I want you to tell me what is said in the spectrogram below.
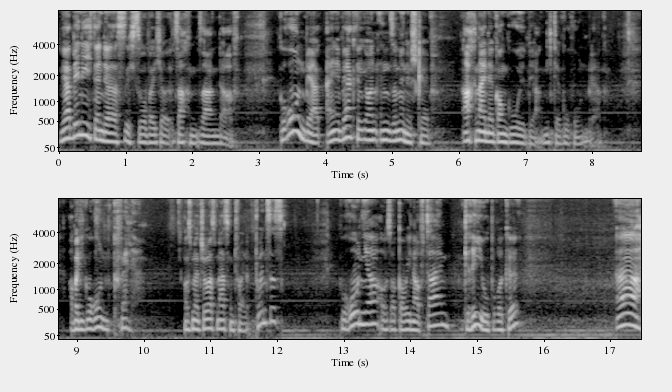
Wer bin ich denn, dass ich so welche Sachen sagen darf? Goronberg, eine Bergregion in the Minish Cap. Ach nein, der Gongolberg, nicht der Goronberg. Aber die Goron-Quelle. Aus Majora's Mask und Twilight Princess. Goronia aus Ocarina of Time. Grio-Brücke. Ah,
